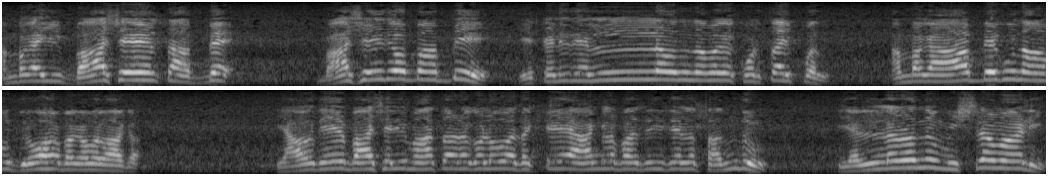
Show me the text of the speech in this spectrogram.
ಅಂಬಗ ಈ ಭಾಷೆ ಹೇಳ್ತಾ ಅಬ್ಬೆ ಭಾಷೆ ಇದು ಒಬ್ಬ ಅಬ್ಬೆ ಏಕಡಿದ ಎಲ್ಲವನ್ನು ನಮಗೆ ಕೊಡ್ತಾ ಇಪ್ಪದು. ಅಂಬಗ ಆ ಹಬ್ಬೆಗೂ ನಾವು ದ್ರೋಹ ಬಗವಲಾಗ ಯಾವುದೇ ಭಾಷೆಯಲ್ಲಿ ಮಾತಾಡಗಳು ಅದಕ್ಕೆ ಆಂಗ್ಲ ಭಾಷೆ ಇದೆಲ್ಲ ತಂದು ಎಲ್ಲರನ್ನು ಮಿಶ್ರ ಮಾಡಿ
